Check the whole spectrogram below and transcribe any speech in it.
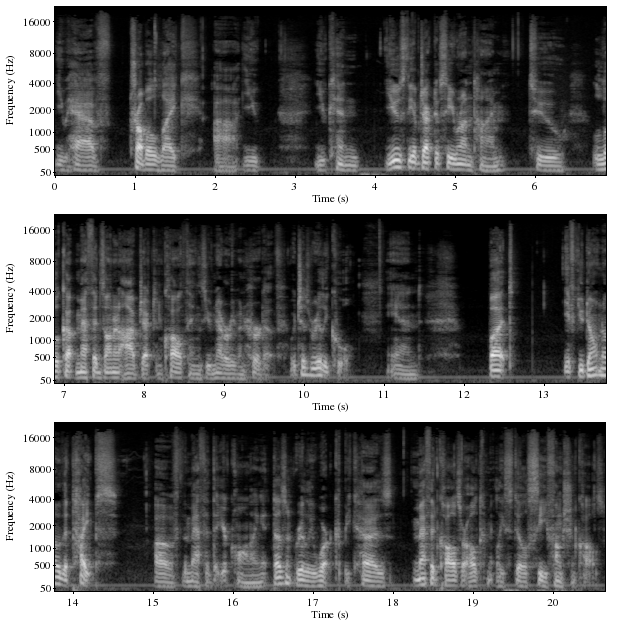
You have trouble like uh, you you can use the Objective C runtime to look up methods on an object and call things you've never even heard of, which is really cool. And but if you don't know the types of the method that you're calling, it doesn't really work because method calls are ultimately still C function calls.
